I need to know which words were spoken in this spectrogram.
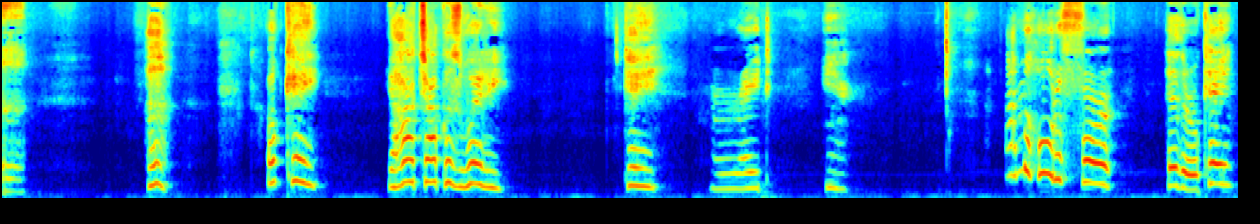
uh, uh. Okay, your hot chocolate's ready. Okay, right here. I'm gonna hold it for Heather, okay?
